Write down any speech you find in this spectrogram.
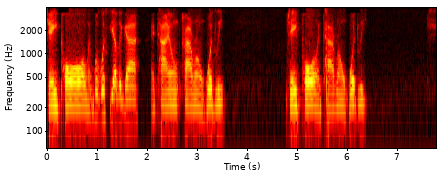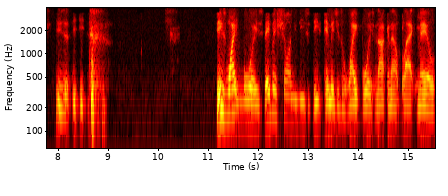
Jay Paul and what, what's the other guy? And Tyron Tyron Woodley. Jay Paul and Tyron Woodley. These are, These white boys, they've been showing you these these images of white boys knocking out black males,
